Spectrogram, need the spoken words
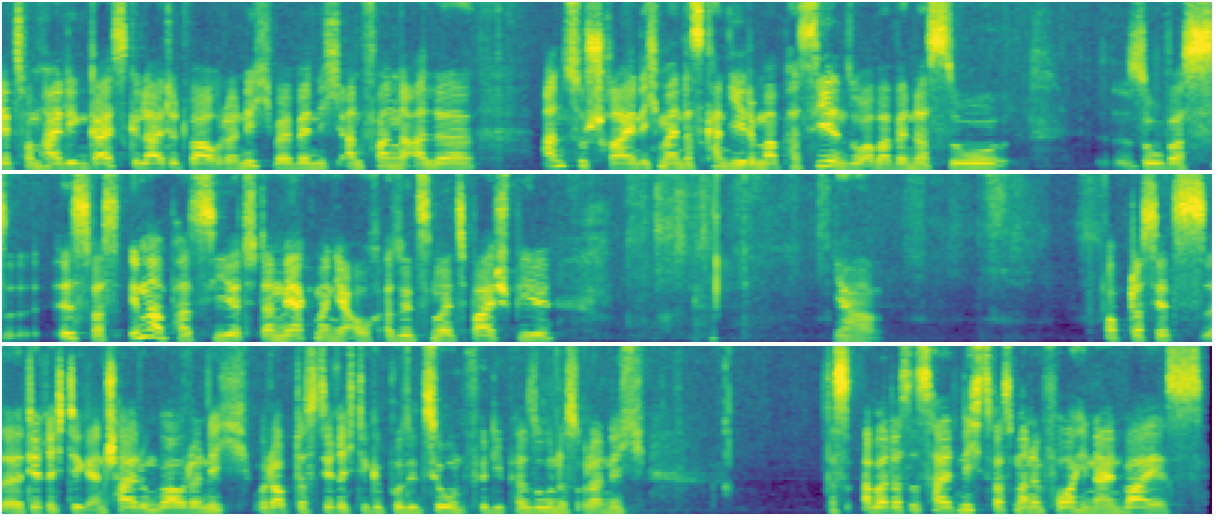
jetzt vom Heiligen Geist geleitet war oder nicht. Weil wenn ich anfange, alle anzuschreien, ich meine, das kann jedem mal passieren so, aber wenn das so, so was ist, was immer passiert, dann merkt man ja auch, also jetzt nur als Beispiel, ja, ob das jetzt äh, die richtige Entscheidung war oder nicht, oder ob das die richtige Position für die Person ist oder nicht. Das, aber das ist halt nichts, was man im Vorhinein weiß.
